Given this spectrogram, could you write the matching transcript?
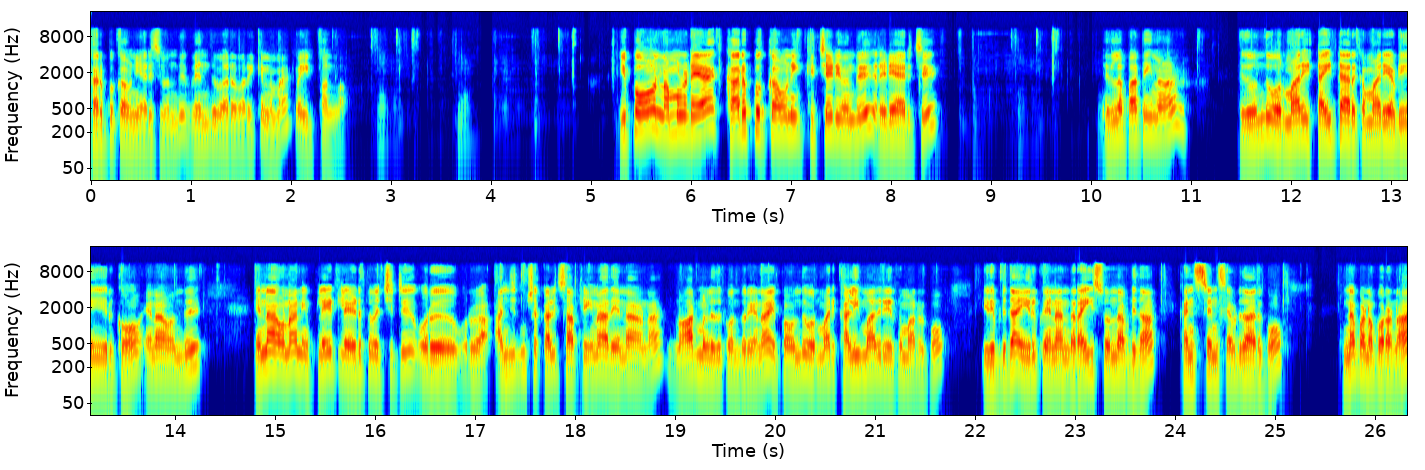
கருப்பு கவுனி அரிசி வந்து வெந்து வர வரைக்கும் நம்ம வெயிட் பண்ணலாம். இப்போ நம்மளுடைய கருப்பு கவுனி கிச்சடி வந்து ரெடி ஆயிருச்சு. இதில் பார்த்தீங்கன்னா இது வந்து ஒரு மாதிரி டைட்டாக இருக்க மாதிரி அப்படியே இருக்கும். ஏன்னா வந்து என்ன ஆகுனா நீ பிளேட்டில் எடுத்து வச்சுட்டு ஒரு ஒரு அஞ்சு நிமிஷம் கழிச்சு சாப்பிட்டீங்கன்னா அது என்ன ஆகுனா நார்மல் இதுக்கு வந்துடும் ஏன்னா இப்போ வந்து ஒரு மாதிரி களி மாதிரி இருக்க மாதிரி இருக்கும். இது இப்படி தான் இருக்கும். ஏன்னா அந்த ரைஸ் வந்து அப்படி தான் கன்சிஸ்டன்சி அப்படி தான் இருக்கும். என்ன பண்ண போகிறோன்னா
